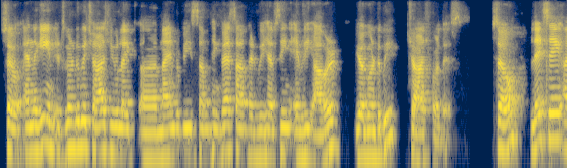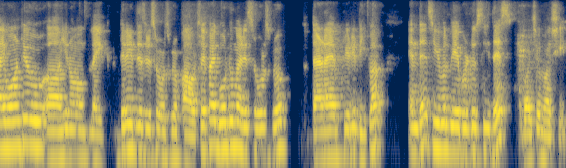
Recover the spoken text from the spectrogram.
So, and again, it's going to be charged you like uh, nine rupees something paisa that we have seen every hour. You are going to be charged for this. So let's say I want to, uh, you know, like delete this resource group out. So if I go to my resource group that I have created Deepak, in this you will be able to see this virtual machine,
